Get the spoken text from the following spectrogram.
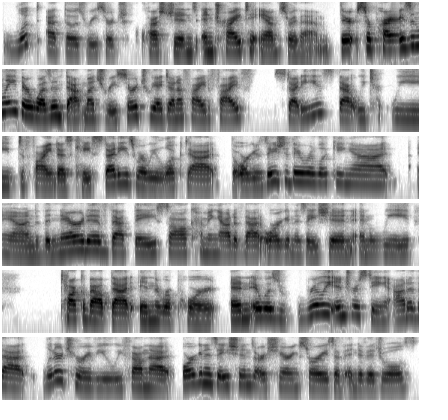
looked at those research questions and tried to answer them. There surprisingly there wasn't that much research. We identified 5 studies that we t- we defined as case studies where we looked at the organization they were looking at and the narrative that they saw coming out of that organization and we talk about that in the report. And it was really interesting. Out of that literature review, we found that organizations are sharing stories of individuals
